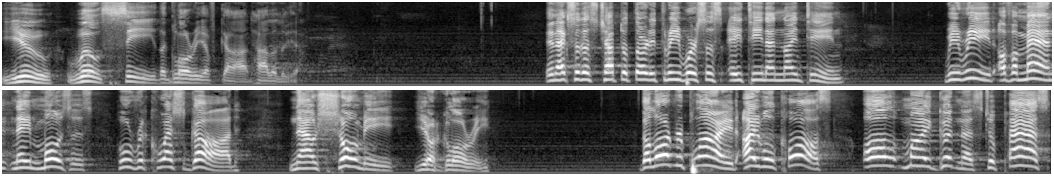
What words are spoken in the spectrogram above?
you will see the glory of God? Hallelujah. In Exodus chapter 33, verses 18 and 19, we read of a man named Moses who requests God, Now show me your glory. The Lord replied, I will cause all my goodness to pass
